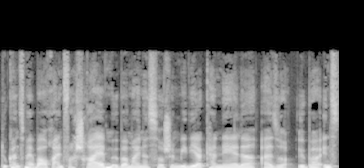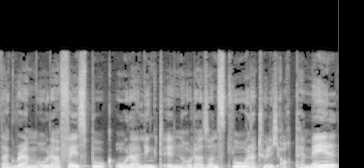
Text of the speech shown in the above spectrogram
Du kannst mir aber auch einfach schreiben über meine Social Media Kanäle, also über Instagram oder Facebook oder LinkedIn oder sonst wo, natürlich auch per Mail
